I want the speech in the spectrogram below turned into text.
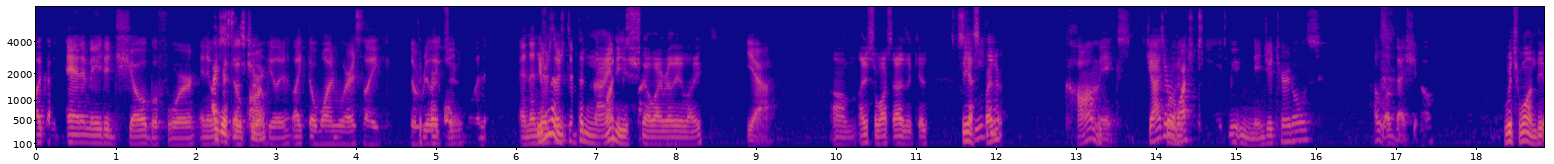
like an animated show before, and it was still that's true. popular. Like the one where it's like the, The really cartoon. old one, and then Even there's, the, there's the different- a bunch of '90s show I really liked. Yeah. Um, I used to watch that as a kid. But yeah, Spider. comics. Did you guys Go ever ahead. watch Teenage Mutant Ninja Turtles? I love that show. Which one? The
